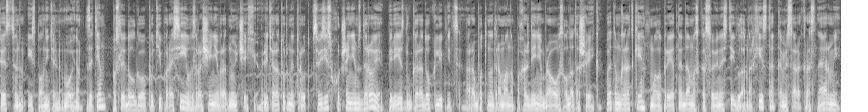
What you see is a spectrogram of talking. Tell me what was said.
ответственным и исполнительным воином. Затем, после долгого пути по России, возвращение в родную Чехию, литературный труд. В связи с ухудшением здоровья, переезд в городок Липница, работа над романом «Похождение бравого солдата Швейка». В этом городке малоприятная дама с косой настигла анархиста, комиссара Красной Армии,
